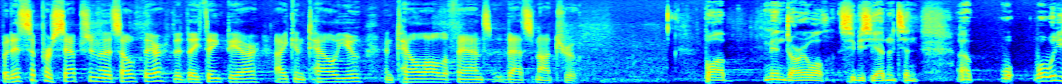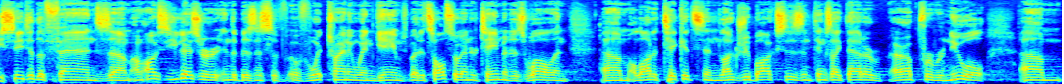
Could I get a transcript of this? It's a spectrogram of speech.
But it's a perception that's out there that they think they are. I can tell you and tell all the fans that's not true. Bob, Min Dhariwal, CBC Edmonton. Uh, what would you say to the fans? Um, obviously, you guys are in the business of, of, trying to win games, but it's also entertainment as well. And um, a lot of tickets and luxury boxes and things like that are, are up for renewal. Um,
